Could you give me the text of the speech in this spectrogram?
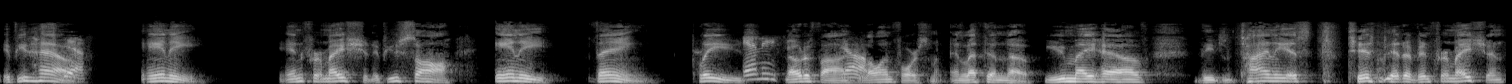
if you have Yes. any information, if you saw anything, please Anything, notify yeah. law enforcement and let them know. You may have the tiniest tidbit of information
